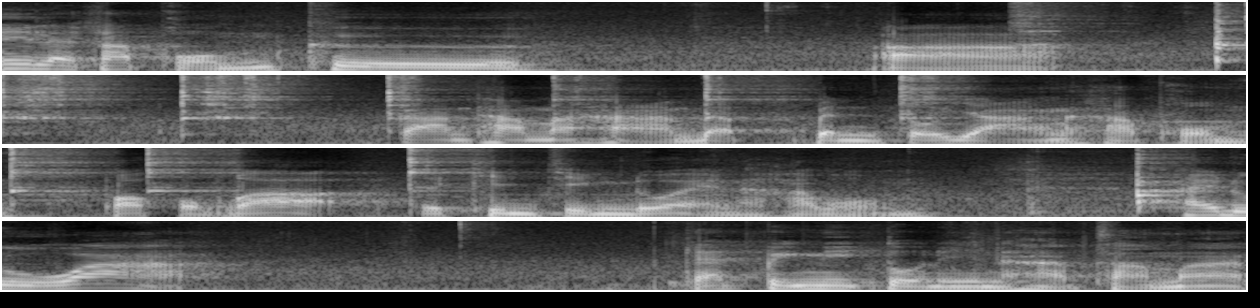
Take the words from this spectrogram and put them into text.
นี่เลยครับผมคืออการทำอาหารแบบเป็นตัวอย่างนะครับผม เพราะผมก็จะกินจริงด้วยนะครับผม ให้ดูว่าแก๊สปิกนิกตัวนี้นะครับ สามารถ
